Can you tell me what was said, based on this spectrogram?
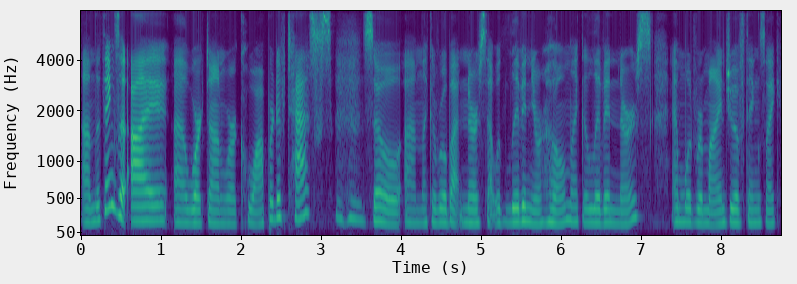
Um, the things that I uh, worked on were cooperative tasks. Mm-hmm. So, um, like a robot nurse that would live in your home, like a live in nurse, and would remind you of things like,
